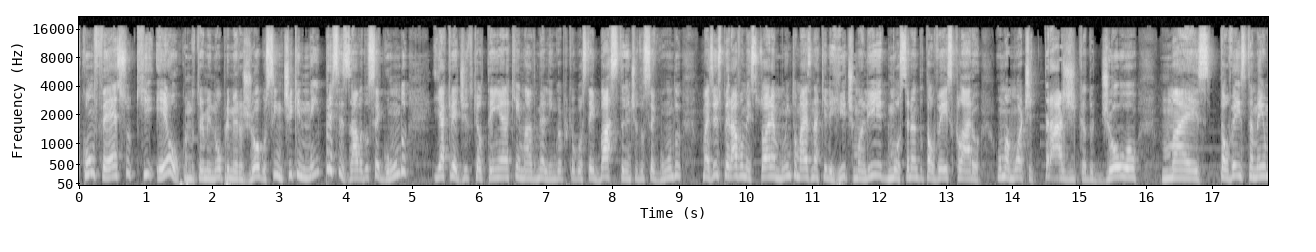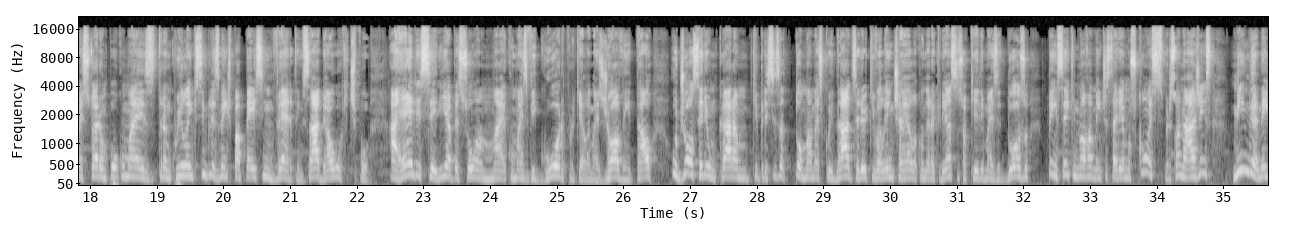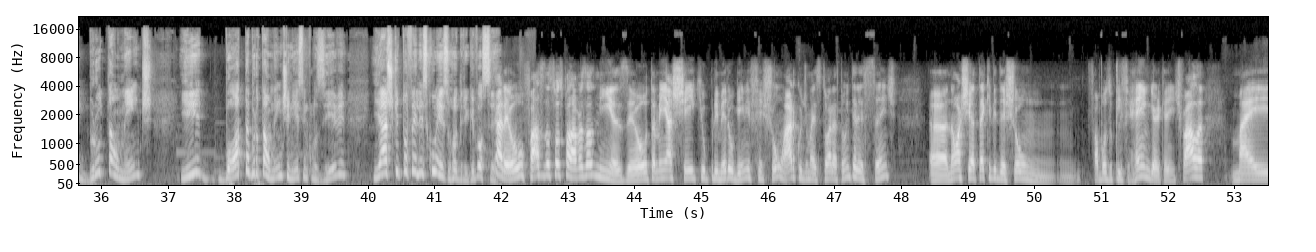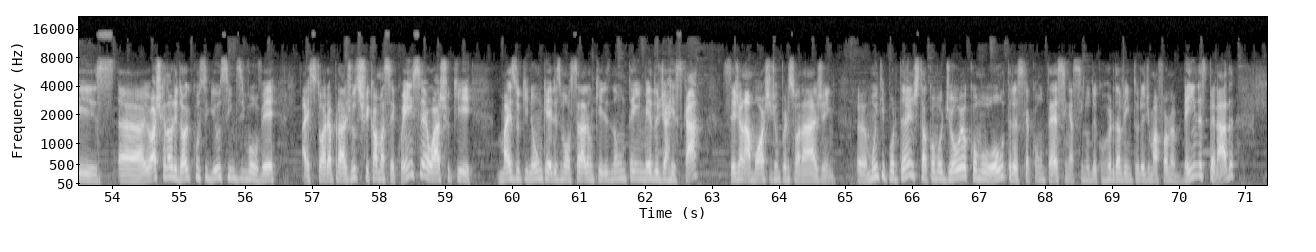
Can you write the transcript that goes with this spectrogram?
Confesso que eu, quando terminou o primeiro jogo, senti que nem precisava do segundo e acredito que eu tenha queimado minha língua porque eu gostei bastante do segundo, mas eu esperava uma história muito mais naquele ritmo ali, mostrando talvez, claro, uma morte trágica do Joel, mas talvez também uma história um pouco mais tranquila em que simplesmente papéis se invertem, sabe? Algo que tipo, a Ellie seria a pessoa mais, com mais vigor porque ela é mais jovem e tal, o Joel seria um cara que precisa tomar mais cuidado, seria o equivalente a ela quando era criança, só que ele mais idoso. Pensei que novamente estaríamos com esses personagens, me enganei brutalmente e bota brutalmente nisso, inclusive. E acho que tô feliz com isso, Rodrigo. E você? Cara, eu faço das suas palavras as minhas. Eu também achei que o primeiro game fechou um arco de uma história tão interessante. Uh, não achei até que ele deixou um, um, famoso cliffhanger que a gente fala, mas uh, eu acho que a Naughty Dog conseguiu sim desenvolver a história para justificar uma sequência. Eu acho que mais do que nunca eles mostraram que eles não têm medo de arriscar, seja na morte de um personagem uh, muito importante, tal como Joel, como outras que acontecem assim no decorrer da aventura de uma forma bem inesperada.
